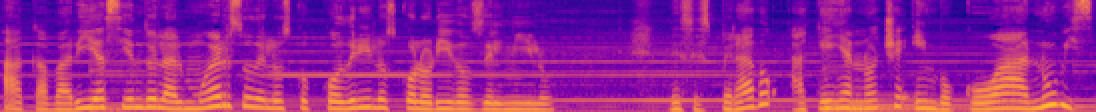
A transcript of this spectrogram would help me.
acabaría siendo el almuerzo de los cocodrilos coloridos del Nilo. Desesperado, aquella noche invocó a Anubis,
